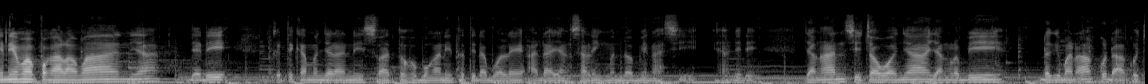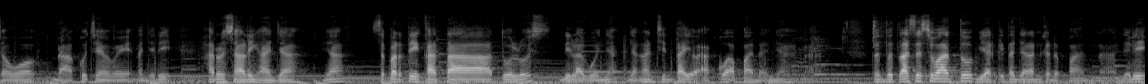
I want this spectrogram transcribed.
ini mah pengalaman ya. Jadi ketika menjalani suatu hubungan itu tidak boleh ada yang saling mendominasi ya. Jadi jangan si cowoknya yang lebih udah gimana aku, udah aku cowok, udah aku cewek. Nah, jadi harus saling aja ya. Seperti kata Tulus di lagunya, jangan cintai aku apa adanya. Nah, tuntutlah sesuatu biar kita jalan ke depan. Nah, jadi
